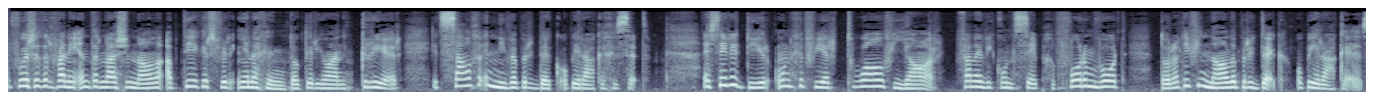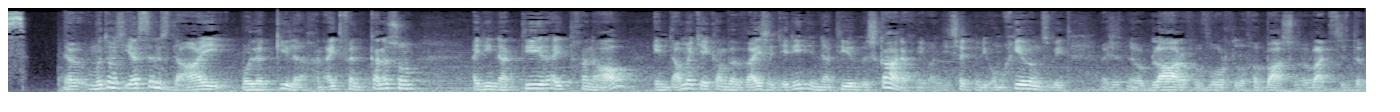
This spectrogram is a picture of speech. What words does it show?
Die voorsitter van die internasionale aptekersvereniging, Dr. Johan Kreur, het self 'n nuwe produk op die rakke gesit. Hy sê dit duur ongeveer 12 jaar vanaf die konsep gevorm word totdat die finale produk op die rakke is. Nou moet ons eerstens daai molekuule gaan uitvind. Kan ons hom uit die natuur uit gaan haal en dan moet jy kan bewys dat jy nie die natuur beskadig nie want jy sit met die omgewingswet. As dit nou 'n blaar of 'n wortel of 'n bas of wat as dit 'n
